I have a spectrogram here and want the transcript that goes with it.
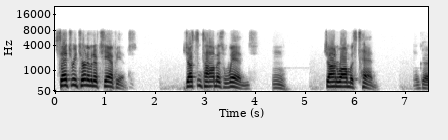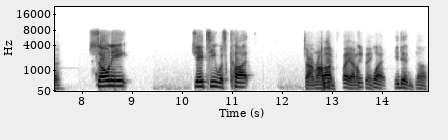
Sentry Tournament of Champions. Justin Thomas wins. Mm. Jon Rahm was 10. Okay. Sony, JT was cut. Jon Rahm didn't play, I don't didn't think. Play. He didn't. No.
